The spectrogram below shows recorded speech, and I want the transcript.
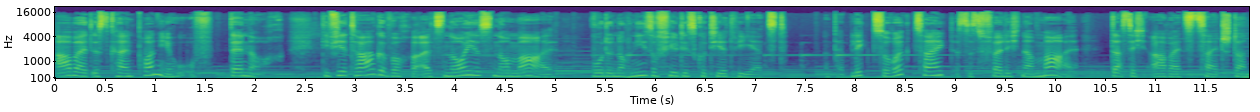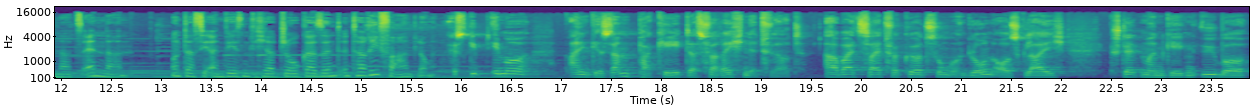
Arbeit ist kein Ponyhof. Dennoch, die Vier-Tage-Woche als neues Normal wurde noch nie so viel diskutiert wie jetzt der Blick zurück zeigt, ist es völlig normal, dass sich Arbeitszeitstandards ändern und dass sie ein wesentlicher Joker sind in Tarifverhandlungen. Es gibt immer ein Gesamtpaket, das verrechnet wird. Arbeitszeitverkürzung und Lohnausgleich stellt man gegenüber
